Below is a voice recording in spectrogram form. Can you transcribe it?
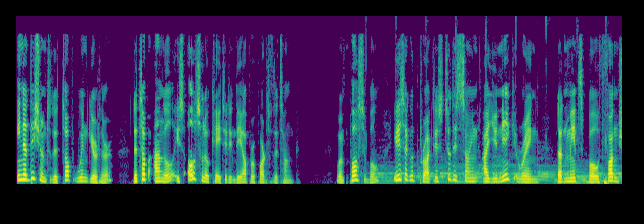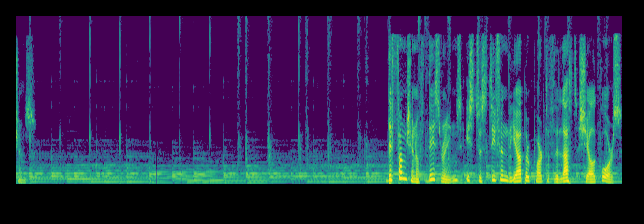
In addition to the top wind girder, the top angle is also located in the upper part of the tank. When possible, it is a good practice to design a unique ring that meets both functions. The function of these rings is to stiffen the upper part of the last shell course,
